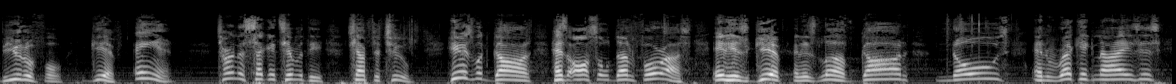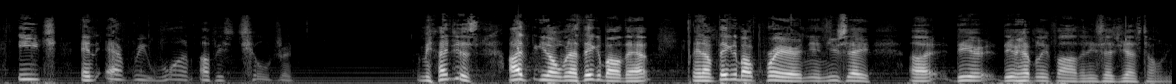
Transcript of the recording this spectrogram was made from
beautiful gift. And turn to 2 Timothy chapter 2. Here's what God has also done for us in His gift and His love. God knows and recognizes each and every one of his children. I mean, I just, I, you know, when I think about that, and I'm thinking about prayer, and, and you say, uh, dear, dear Heavenly Father, and he says, yes, Tony.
